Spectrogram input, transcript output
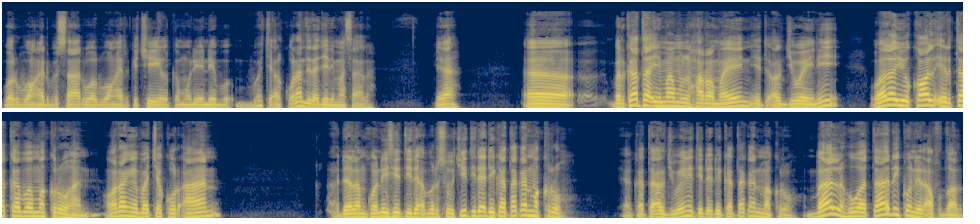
baru buang air besar, baru buang air kecil, kemudian dia baca Al-Qur'an tidak jadi masalah. Ya. Uh, berkata Imamul Haramain itu Al-Juwaini, wala yuqal irtakaba makruhan. Orang yang baca Quran dalam kondisi tidak bersuci tidak dikatakan makruh. Ya, kata Al-Juwaini tidak dikatakan makruh. Bal huwa tarikun afdal.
